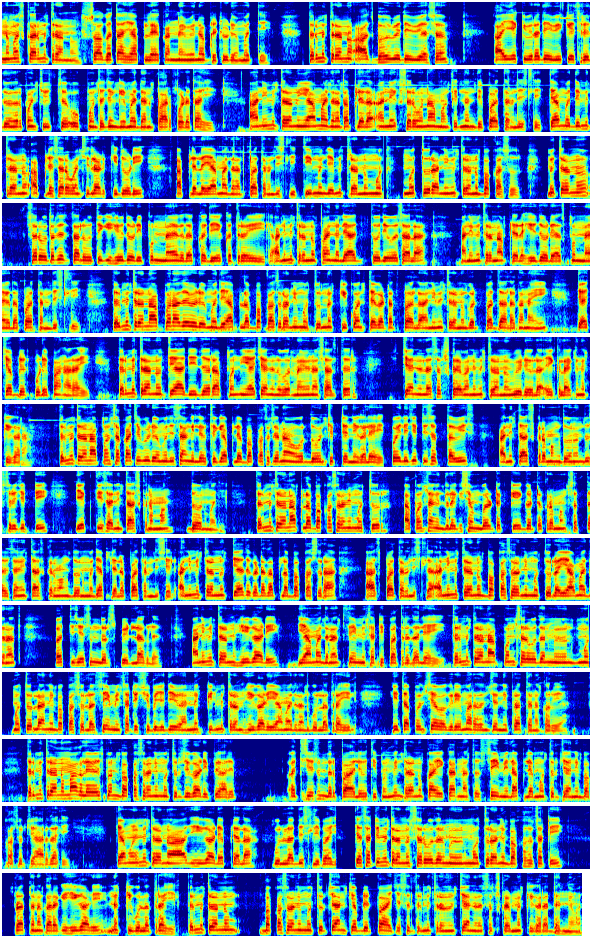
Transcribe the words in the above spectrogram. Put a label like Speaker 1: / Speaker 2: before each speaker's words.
Speaker 1: नमस्कार मित्रांनो स्वागत आहे आपल्या एका नवीन अपडेट व्हिडिओमध्ये. तर मित्रांनो आज भव्य देवी असं आई एकविरा देवी केसरी दोन हजार पंचवीसचं ओपनचं जंगी मैदान पार पडत आहे. आणि मित्रांनो या मैदानात आपल्याला अनेक सर्व नामांकित नंदी पळताना दिसले. त्यामध्ये मित्रांनो आपल्या सर्वांची लाडकी जोडी आपल्याला या मैदानात पळताना दिसली. ती म्हणजे मित्रांनो मत मथुर आणि मित्रांनो बकासूर. मित्रांनो सर्वत्र चर्चा चालू होती की ही जोडी पुन्हा एकदा कधी एकत्र येईल? आणि मित्रांनो फायनली आज तो दिवस आला. आणि मित्रांनो आपल्याला ही जोडी आज पुन्हा एकदा पळताना दिसली. तर मित्रांनो आपण आज या व्हिडिओमध्ये आपला बकासूर आणि मथुर नक्की कोणत्या गटात पळला आणि मित्रांनो गटपात झाला का नाही त्याचे अपडेट पुढे पाहणार आहे. तर मित्रांनो त्याआधी जर आपण या चॅनलवर नवीन असाल तर चॅनलला सबस्क्राईब आणि मित्रांनो व्हिडिओला एक लाईक नक्की करा. तर मित्रांनो आपण सकाळच्या व्हिडिओमध्ये सांगितले होते की आपल्या बकासूरच्या नावावर दोन चिठ्ठ्या निघाल्या आहेत. पहिली चिठ्ठी सत्तावीस आणि तास क्रमांक दोन आणि दुसरी चिठ्ठी एकतीस आणि तास क्रमांक दोनमध्ये तर मित्रांनो आपला बकासूर आणि मथुर आपण सांगितलेलं की शंभर टक्के गट क्रमांक सत्तावीस आणि तास क्रमांक दोनमध्ये आपल्याला पात्र दिसेल. आणि मित्रांनो त्याच गटात आपला बकासूर हा आज पाहताना दिसला. आणि मित्रांनो बकासूर आणि मथुरला या मैदानात अतिशय सुंदर स्पीड लागलं. आणि मित्रांनो ही गाडी या मैदानात सेमीसाठी पात्र झाली आहे. तर मित्रांनो आपण सर्वजण मिळून म मथुरला आणि बकासूरला सेमीसाठी शुभेच्छा देऊया. नक्कीच मित्रांनो ही गाडी या मैदानात गुलात राहील. हित आपण सेवागिरी महाराजांच्यांनी प्रार्थना करूया. तर मित्रांनो मागल्या वेळेस पण बकासूर आणि मथुरची गाडी पळाली अतिशय सुंदर पळाली होती पण मित्रांनो काही कारणास्तव सेमीला आपल्या मथुरची आणि बकासूरची हार झाली. त्यामुळे मित्रांनो आज ही गाडी आपल्याला गुल्ला दिसली पाहिजे. त्यासाठी मित्रांनो सर्वजण मिळून मथुर आणि बकासूरसाठी प्रार्थना करा की ही गाडी नक्की गुलात राहील. तर मित्रांनो बकासूर आणि मथुरचे आणखी अपडेट पाहायचे असेल तर मित्रांनो चॅनलला सबस्क्राईब नक्की करा. धन्यवाद.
